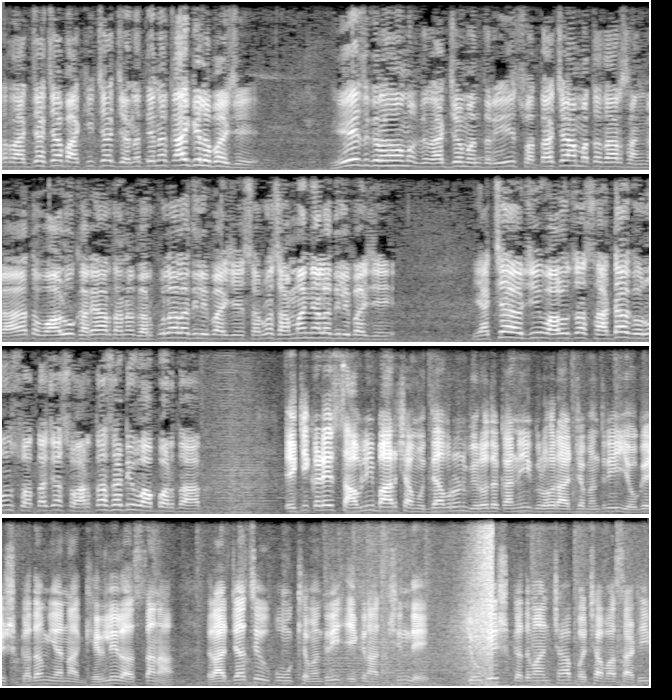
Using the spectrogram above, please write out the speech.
तर राज्याच्या बाकीच्या जनतेनं काय केलं पाहिजे? हेच गृह राज्यमंत्री स्वतःच्या मतदारसंघात वाळू खऱ्या अर्थानं घरकुलाला दिली पाहिजे सर्वसामान्याला दिली पाहिजे. याच्याऐवजी वाळूचा साठा करून स्वतःच्या स्वार्थासाठी वापरतात. एकीकडे सावली बारच्या मुद्द्यावरून विरोधकांनी गृहराज्यमंत्री योगेश कदम यांना घेरलेलं असताना राज्याचे उपमुख्यमंत्री एकनाथ शिंदे योगेश कदमांच्या बचावासाठी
